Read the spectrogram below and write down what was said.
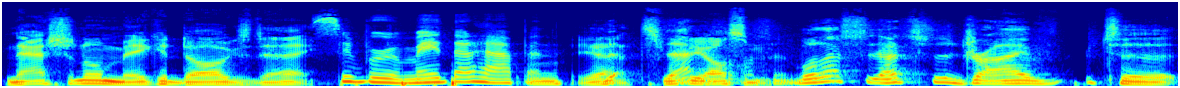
National Make a Dog's Day. Subaru made that happen. Yeah, it's pretty That's awesome. Well, that's that's the drive to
